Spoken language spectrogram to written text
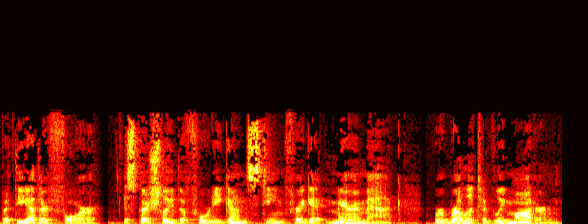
but the other four, especially the 40 gun steam frigate Merrimac, were relatively modern.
